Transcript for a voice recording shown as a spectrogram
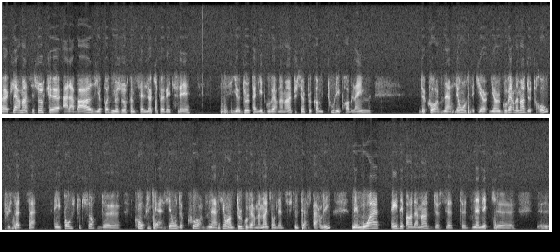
Euh, clairement, c'est sûr qu'à la base, il n'y a pas de mesures comme celle-là qui peuvent être faites s'il y a deux paliers de gouvernement. Puis c'est un peu comme tous les problèmes de coordination, c'est qu'il y, a un gouvernement de trop, puis ça, impose toutes sortes de complications de coordination entre deux gouvernements qui ont de la difficulté à se parler. Mais moi, indépendamment de cette dynamique euh, euh,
